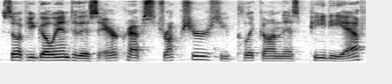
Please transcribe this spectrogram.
So if you go into this aircraft structures, you click on this PDF.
